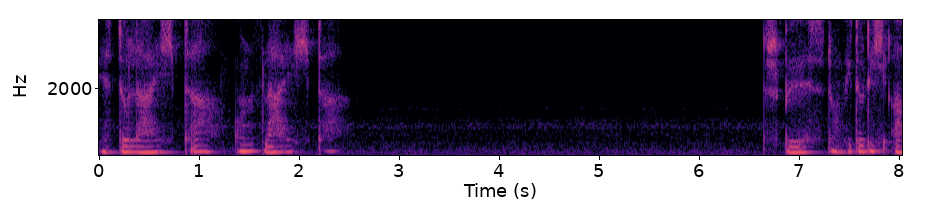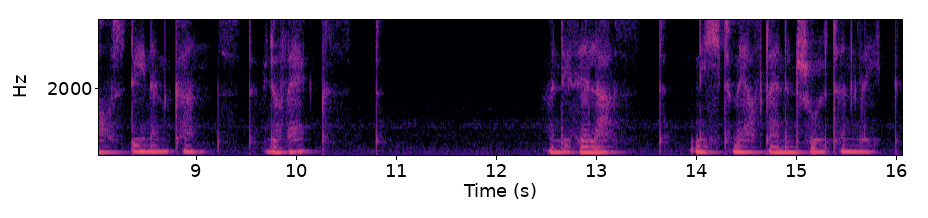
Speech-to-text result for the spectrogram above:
wirst du leichter und leichter. Spürst du, wie du dich ausdehnen kannst, wie du wächst, wenn diese Last nicht mehr auf deinen Schultern liegt.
